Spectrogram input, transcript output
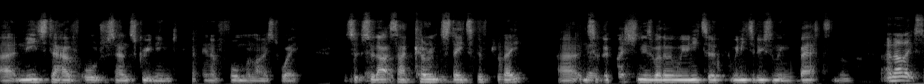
uh, needs to have ultrasound screening in a formalised way. So, so, that's our current state of play. Uh, okay. So the question is whether we need to we need to do something better than that. And Alex,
